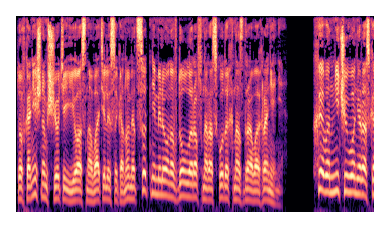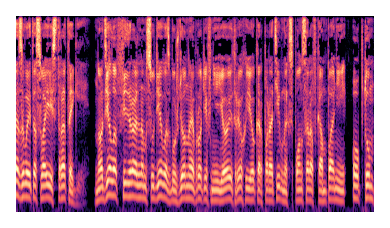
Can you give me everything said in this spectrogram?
то в конечном счете ее основатели сэкономят сотни миллионов долларов на расходах на здравоохранение. Хевен ничего не рассказывает о своей стратегии, но дело в федеральном суде, возбужденное против нее и трех ее корпоративных спонсоров компании Optum,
